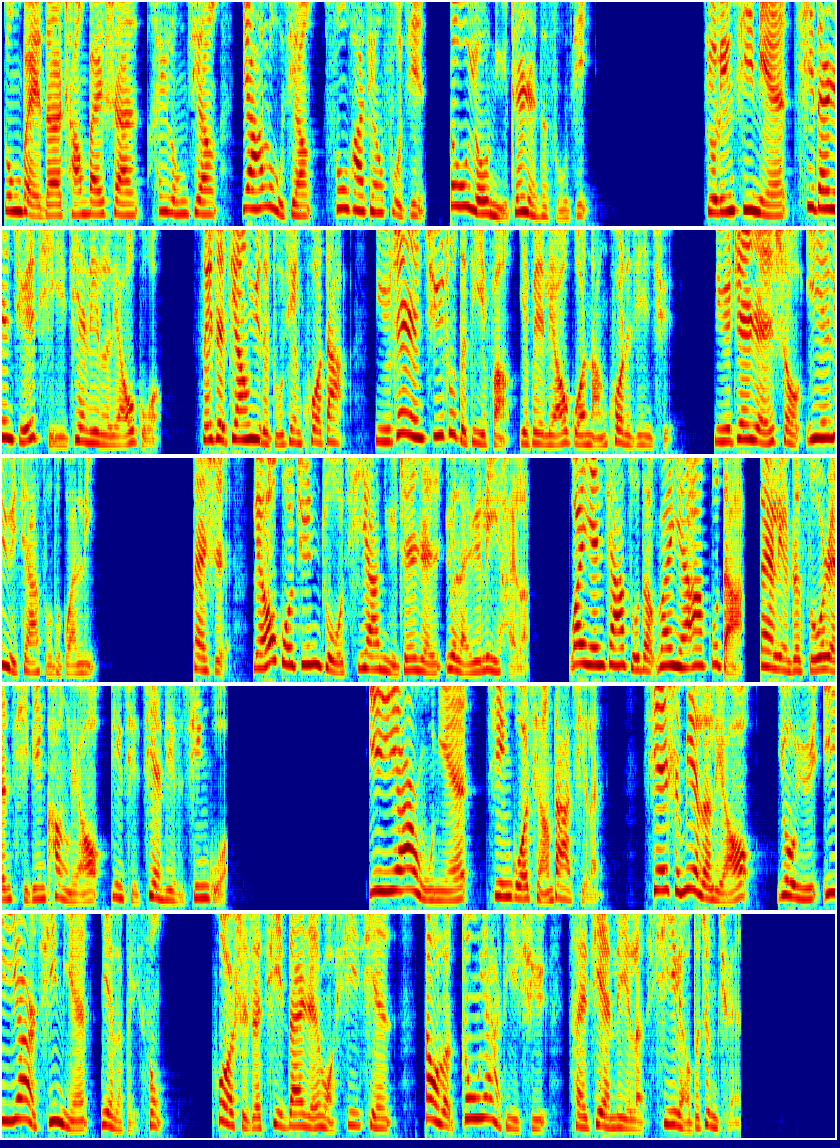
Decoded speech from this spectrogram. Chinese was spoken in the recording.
东北的长白山、黑龙江、鸭绿江、松花江附近都有女真人的足迹。九零七年，契丹人崛起，建立了辽国。随着疆域的逐渐扩大，女真人居住的地方也被辽国囊括了进去。女真人受耶律家族的管理，但是辽国君主欺压女真人越来越厉害了。完颜家族的完颜阿骨打带领着族人起兵抗辽，并且建立了金国。一一二五年，金国强大起来，先是灭了辽，又于一一二七年灭了北宋，迫使着契丹人往西迁，到了中亚地区，才建立了西辽的政权。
